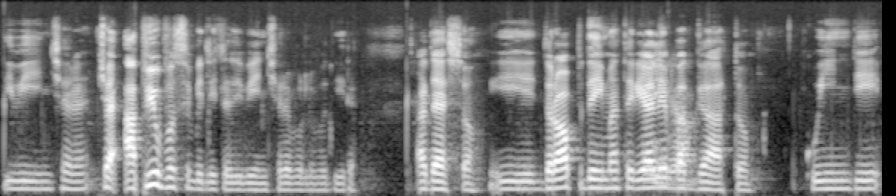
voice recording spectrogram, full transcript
di vincere Cioè ha più possibilità di vincere volevo dire Adesso, il drop dei materiali è Figa. buggato Quindi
